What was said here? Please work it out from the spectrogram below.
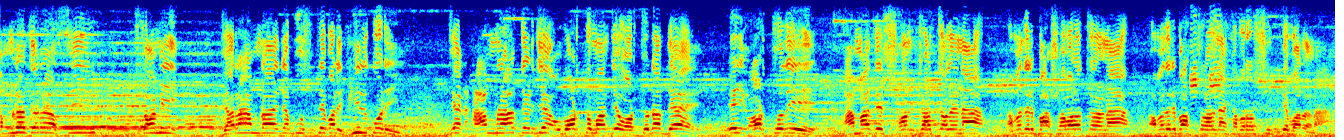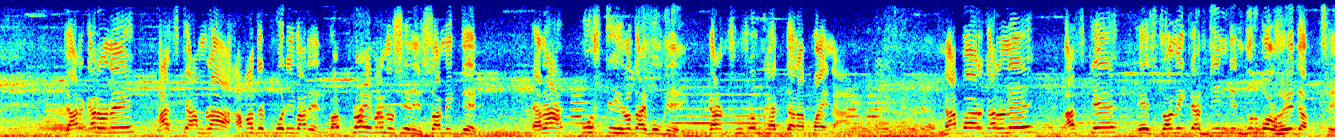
আমরা যারা আছি শ্রমিক যারা আমরা এটা বুঝতে পারি ফিল করি যে আমাদের যে বর্তমান যে অর্থটা দেয়, এই অর্থ দিয়ে আমাদের সংসার চলে না, আমাদের বাসা ভাড়া চলে না, আমাদের বাচ্চারা লেখাপড়া শিখতে পারে না। যার কারণে আজকে আমরা আমাদের পরিবারের বা প্রায় মানুষেরই শ্রমিকদের, এরা পুষ্টিহীনতায় ভুগে, কারণ সুষম খাদ্য তারা পায় না। না পাওয়ার কারণে আজকে এই শ্রমিকরা দিন দিন দুর্বল হয়ে যাচ্ছে।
